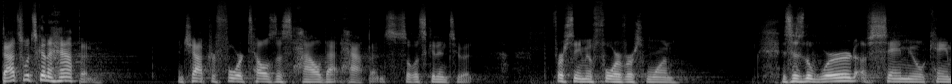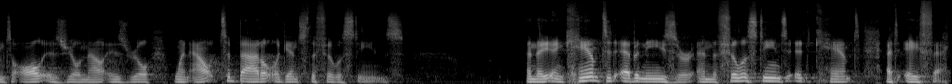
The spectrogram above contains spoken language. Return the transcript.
That's what's going to happen. And chapter 4 tells us how that happens. So let's get into it. 1 Samuel 4, verse 1. It says, The word of Samuel came to all Israel. Now Israel went out to battle against the Philistines. And they encamped at Ebenezer, and the Philistines encamped at Aphek.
